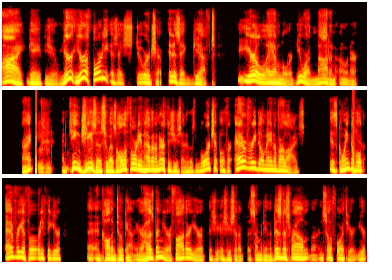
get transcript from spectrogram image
I gave you?" Your your authority is a stewardship. It is a gift. You're a landlord. You are not an owner, right? Mm-hmm. And King Jesus, who has all authority in heaven and earth, as you said, who has lordship over every domain of our lives, is going to hold every authority figure and call them to account. You're a husband, you're a father, you're as you, as you said, a, somebody in the business realm and so forth. You're you're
